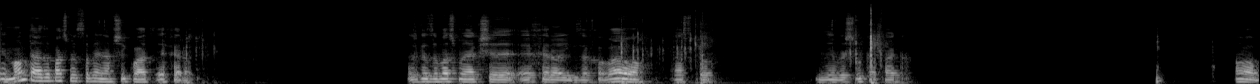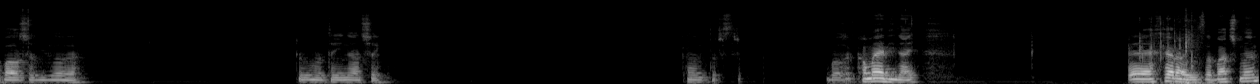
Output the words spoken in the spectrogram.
y, Monta, zobaczmy sobie na przykład y, Heroic. Zobaczmy jak się y, Heroic zachowało. Asport nie wyszuka tak. O Boże, widzowie. Robimy to inaczej. Counter Strike. Boże, Comedy Night. E, Heroic, zobaczmy.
